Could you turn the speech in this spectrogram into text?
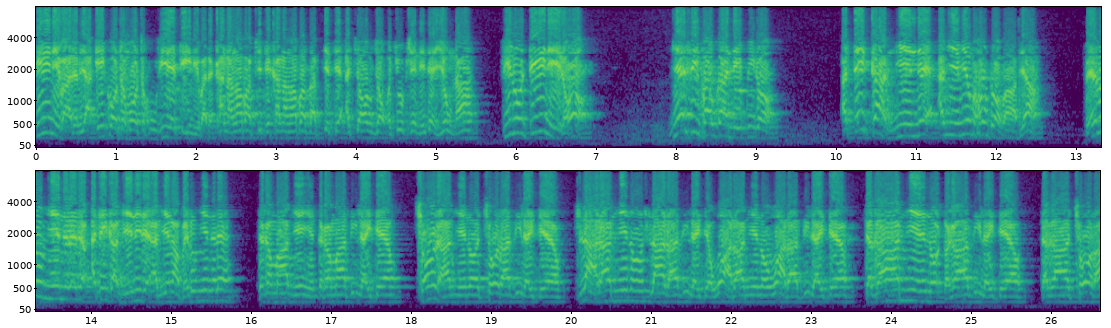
တင်းနေပါတယ်ဗျဧကောဓမောတစ်ခုကြီးနဲ့တင်းနေပါတယ်ခန္ဓာ၅ပါးဖြစ်တယ်ခန္ဓာ၅ပါးသာပြည့်တဲ့အကြောင်းကြောင့်အကျိုးဖြစ်နေတဲ့ယုံနာဒီလိုတင်းနေတော့မျက်စိဘောက်ကနေပြီးတော့အတိတ်ကမြင်တဲ့အမြင်မျိုးမဟုတ်တော့ပါဗျာဘယ်လိုမြင်တယ်လဲအတိတ်ကမြင်နေတဲ့အမြင်ကဘယ်လိုမြင်တယ်လဲတက္ကမမြင်ရင်တက္ကမသိလိုက်တယ်ချောတာမြင်တော့ချောတာသိလိုက်တယ်လှတာမြင်တော့လှတာသိလိုက်တယ်ဝတာမြင်တော့ဝတာသိလိုက်တယ်တကားမြင်တော့တကားသိလိုက်တယ် တကားချောတာ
